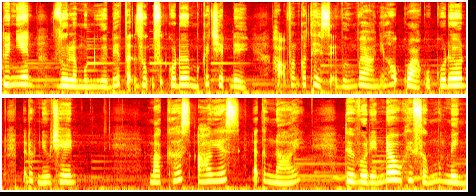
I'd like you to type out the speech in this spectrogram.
Tuy nhiên, dù là một người biết vận dụng sự cô đơn một cách triệt để, họ vẫn có thể sẽ vướng vào những hậu quả của cô đơn đã được nêu trên. Marcus Aurelius đã từng nói, tuyệt vời đến đâu khi sống một mình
